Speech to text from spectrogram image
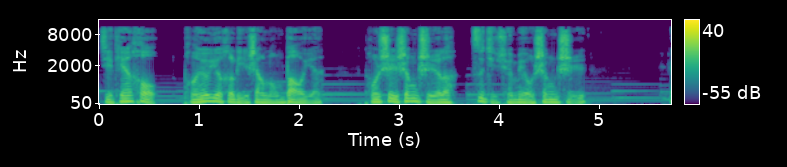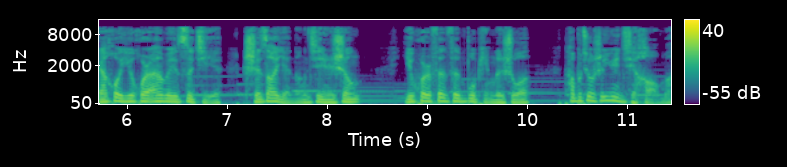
几天后，朋友又和李尚龙抱怨，同事升职了，自己却没有升职。然后一会儿安慰自己迟早也能晋升，一会儿愤愤不平地说：“他不就是运气好吗？”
